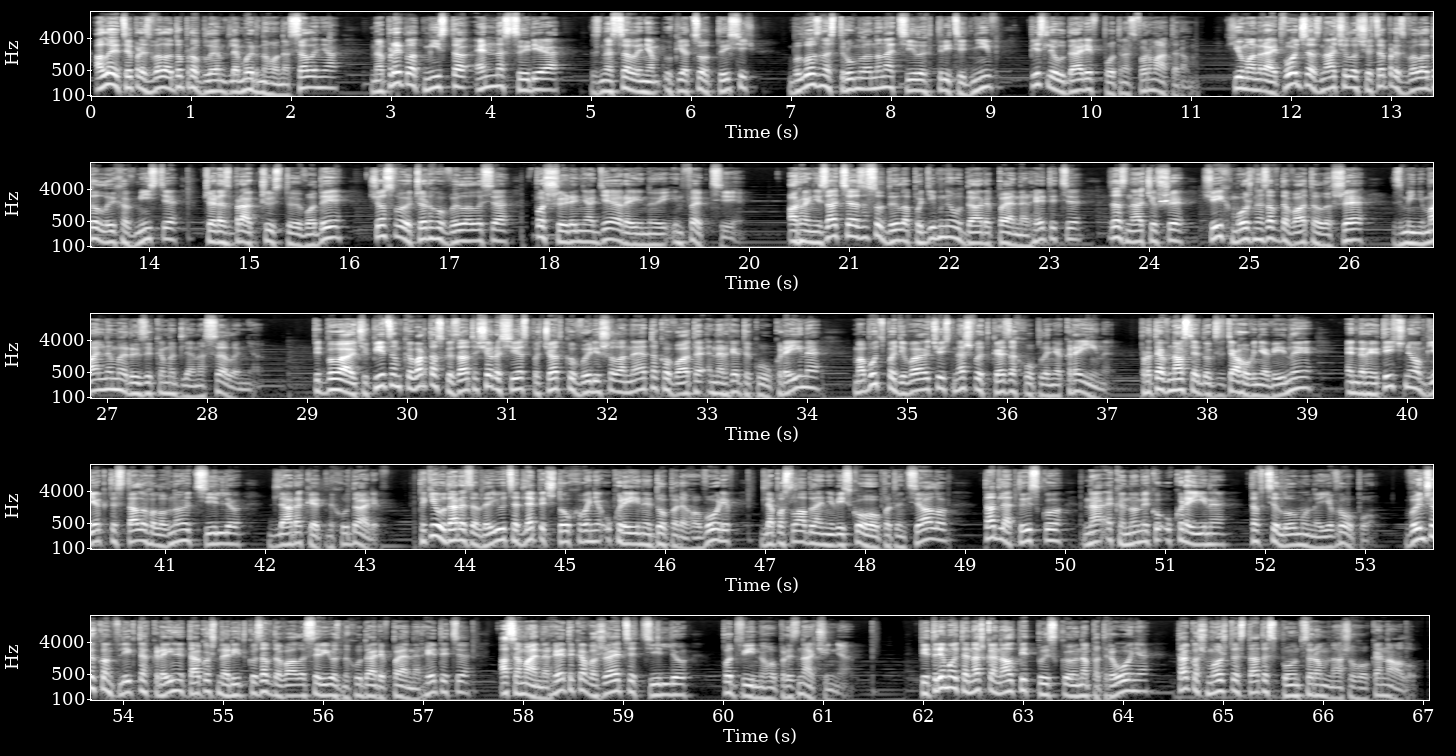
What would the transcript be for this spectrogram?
Але це призвело до проблем для мирного населення. Наприклад, місто Енна Сирія з населенням у 500 тисяч було знеструмлено на цілих 30 днів після ударів по трансформаторам. Human Rights Watch зазначило, що це призвело до лиха в місті через брак чистої води, що в свою чергу вилилося в поширення діарейної інфекції. Організація засудила подібні удари по енергетиці, зазначивши, що їх можна завдавати лише з мінімальними ризиками для населення. Підбиваючи підсумки, варто сказати, що Росія спочатку вирішила не атакувати енергетику України, мабуть, сподіваючись на швидке захоплення країни. Проте внаслідок затягування війни енергетичні об'єкти стали головною ціллю для ракетних ударів. Такі удари завдаються для підштовхування України до переговорів, для послаблення військового потенціалу та для тиску на економіку України та в цілому на Європу. В інших конфліктах країни також нарідко завдавали серйозних ударів по енергетиці, а сама енергетика вважається ціллю подвійного призначення. Підтримуйте наш канал підпискою на Патреоні, також можете стати спонсором нашого каналу.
